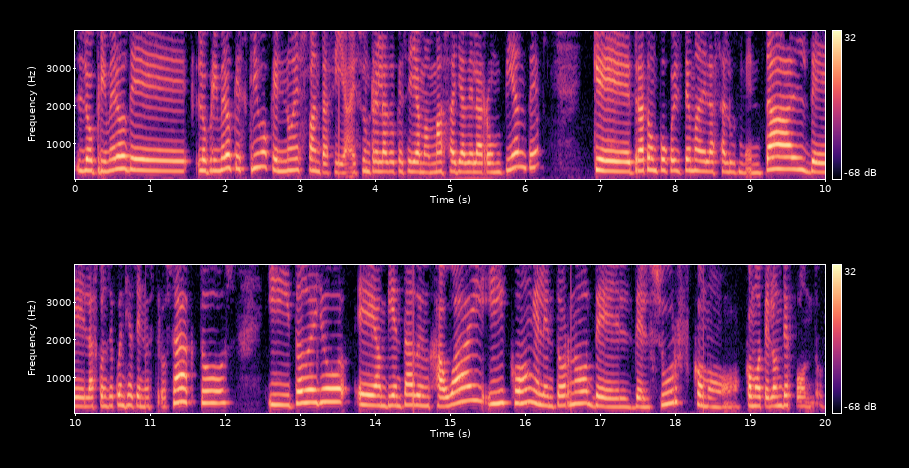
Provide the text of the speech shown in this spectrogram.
lo primero, de, lo primero que escribo que no es fantasía. Es un relato que se llama Más allá de la rompiente, que trata un poco el tema de la salud mental, de las consecuencias de nuestros actos, y todo ello eh, ambientado en Hawái y con el entorno del, surf como, como, telón de fondo.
